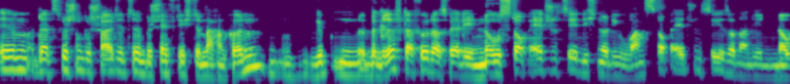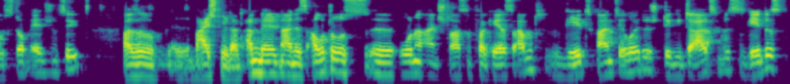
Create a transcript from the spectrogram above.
ähm, dazwischen geschaltete Beschäftigte machen können. Es gibt einen Begriff dafür, das wäre die No-Stop-Agency, nicht nur die One-Stop-Agency, sondern die No-Stop-Agency. Also äh, Beispiel, das Anmelden eines Autos äh, ohne ein Straßenverkehrsamt geht rein theoretisch, digital zumindest geht es.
